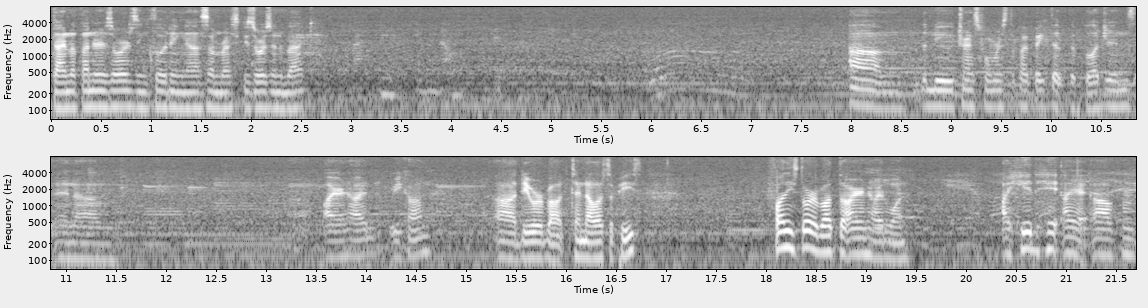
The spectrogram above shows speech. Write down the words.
Dino Thunder Zords, including uh, some Rescue Zords in the back. um, the new Transformers stuff I picked up, the Bludgeons and um, Ironhide Recon. Uh, they were about ten dollars a piece. Funny story about the Ironhide one. I hid hit I uh, from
